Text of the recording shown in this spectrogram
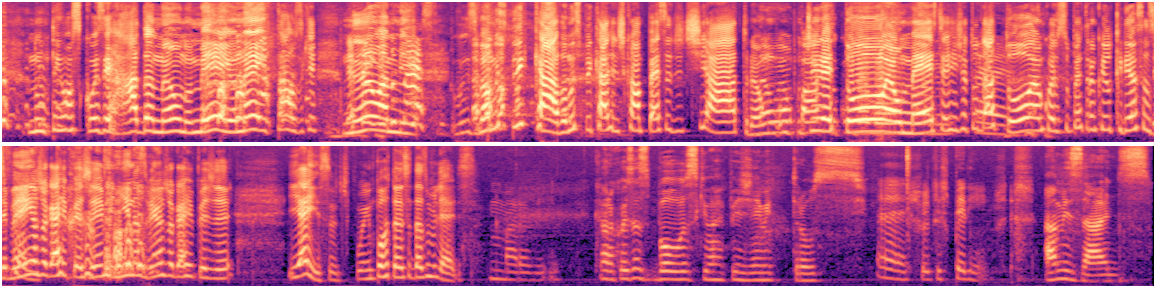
não tem umas coisas erradas não no meio, né, e tal, isso aqui. Não, amiga, vamos explicar, vamos explicar, gente, que é uma peça de teatro, é um, é um diretor, é o demônio. mestre, a gente é tudo É. ator, é uma coisa super tranquila, crianças Depende. venham jogar RPG, meninas venham jogar RPG, e é isso, tipo, a importância das mulheres. Maravilha. Cara, coisas boas que o RPG me trouxe. É, show de experiências. Amizades.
